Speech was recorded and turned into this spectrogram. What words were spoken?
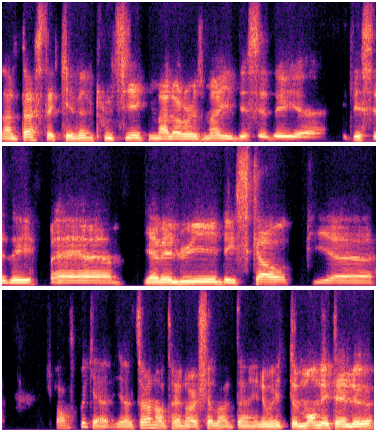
dans le temps, c'était Kevin Cloutier qui malheureusement il est décédé. euh, il est décédé. Mais euh, il y avait lui, des scouts, puis euh, je pense pas qu'il y avait, un entraîneur-chef dans le temps? Anyway, tout le monde était là.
